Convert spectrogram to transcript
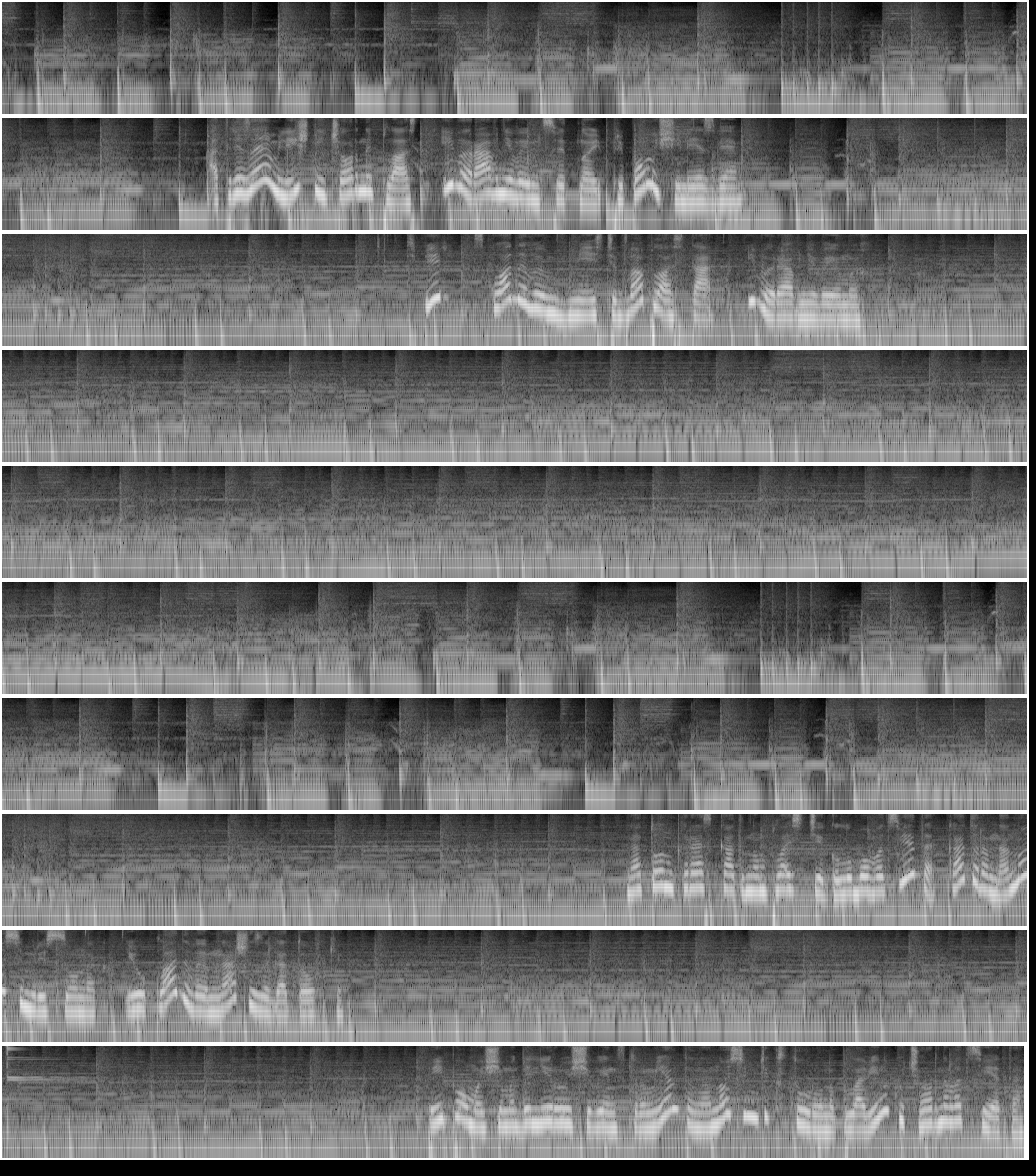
Отрезаем лишний черный пласт и выравниваем цветной при помощи лезвия. Теперь складываем вместе два пласта и выравниваем их. На тонко раскатанном пласте голубого цвета катером наносим рисунок и укладываем наши заготовки. При помощи моделирующего инструмента наносим текстуру на половинку черного цвета.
